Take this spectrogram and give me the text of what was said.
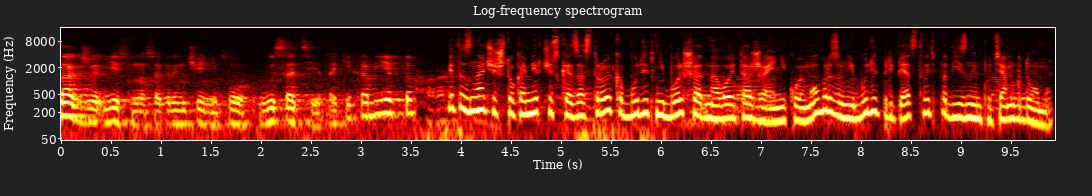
Также есть у нас ограничения по высоте таких объектов. Это значит, что коммерческая застройка будет не больше одного этажа и никоим образом не будет препятствовать подъездным путям к дому.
